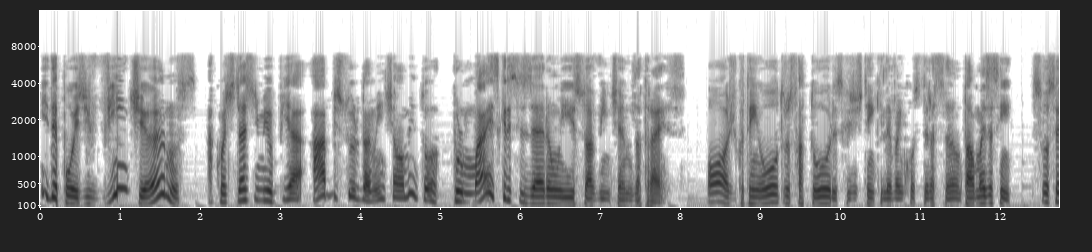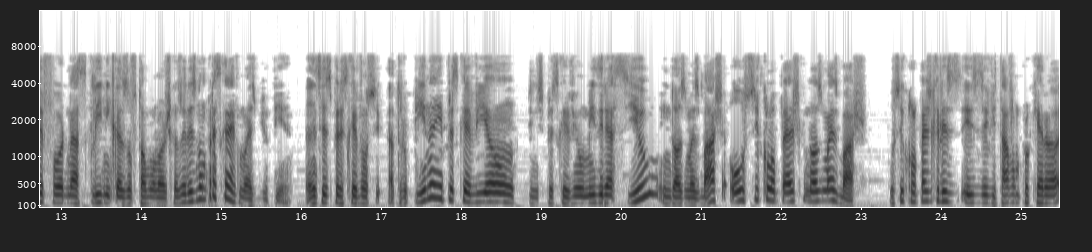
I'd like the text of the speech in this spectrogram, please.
E depois de 20 anos, a quantidade de miopia absurdamente aumentou. Por mais que eles fizeram isso há 20 anos atrás. Lógico, tem outros fatores que a gente tem que levar em consideração, tal, mas assim, se você for nas clínicas oftalmológicas, eles não prescrevem mais biopia. Antes eles prescreviam atropina e prescreviam, eles prescreviam midracil em dose mais baixa ou ciclopédico em dose mais baixa. O ciclopédico eles, eles evitavam porque era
